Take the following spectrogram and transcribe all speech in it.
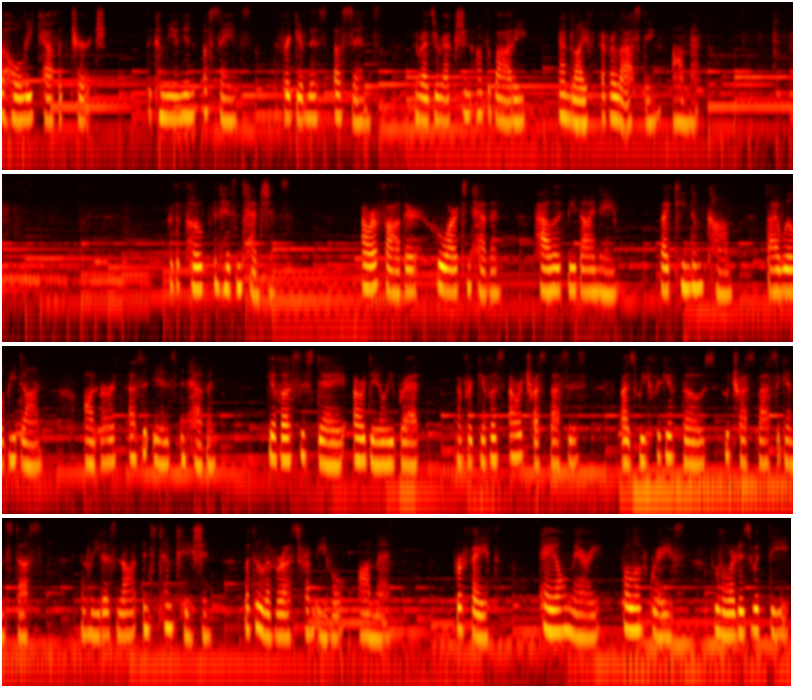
the Holy Catholic Church, the communion of saints, the forgiveness of sins, the resurrection of the body, and life everlasting. Amen. For the Pope and his intentions. Our Father, who art in heaven, hallowed be thy name. Thy kingdom come, thy will be done, on earth as it is in heaven. Give us this day our daily bread, and forgive us our trespasses, as we forgive those who trespass against us. And lead us not into temptation, but deliver us from evil. Amen. For faith, Hail Mary, full of grace, the Lord is with thee.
